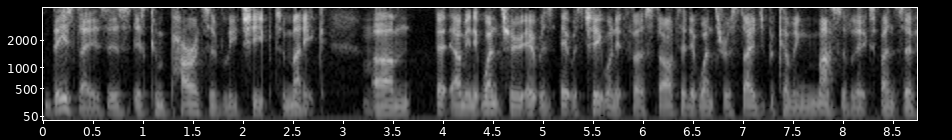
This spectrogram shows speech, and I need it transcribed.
these days is is comparatively cheap to make. Um, I mean, it went through. It was it was cheap when it first started. It went through a stage of becoming massively expensive,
